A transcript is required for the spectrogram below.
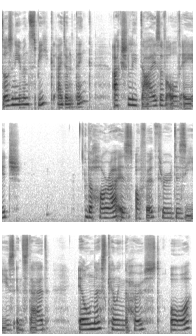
doesn't even speak, I don't think, actually dies of old age. The horror is offered through disease instead, illness killing the host, or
